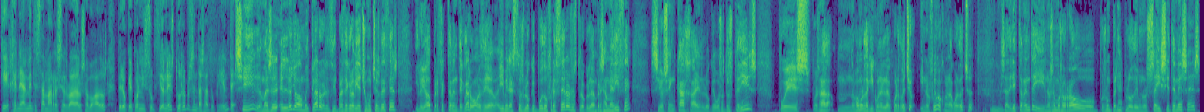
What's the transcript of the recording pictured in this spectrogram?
que generalmente está más reservada a los abogados, pero que con instrucciones tú representas a tu cliente. Sí, además él, lo llevaba muy claro, es decir, parece que lo había hecho muchas veces y lo llevaba perfectamente claro. Vamos, decía, "Oye, mira, esto es lo que puedo ofreceros, esto es lo que la empresa me dice, si os encaja en lo que vosotros pedís, pues, pues nada, mm, nos vamos de aquí con el acuerdo hecho. Y nos fuimos con el acuerdo hecho, ¿eh? o sea, directamente y nos hemos ahorrado pues un periplo de unos 6, 7 meses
